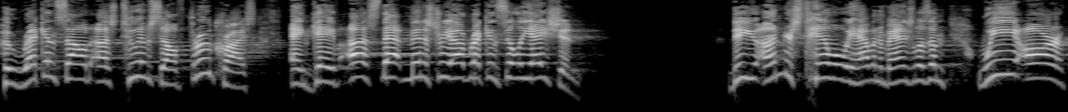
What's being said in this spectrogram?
who reconciled us to himself through Christ and gave us that ministry of reconciliation. Do you understand what we have in evangelism? We are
